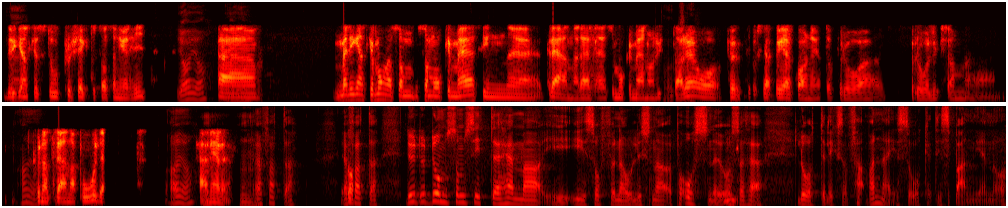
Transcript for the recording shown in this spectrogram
Det är ett ganska stort projekt att ta sig ner hit. ja, ja. Eh, men det är ganska många som, som åker med sin eh, tränare eller som åker med någon ryttare och för, för att skaffa erfarenhet och för att, för att liksom, ja, ja. kunna träna på det ja, ja. här nere. Jag fattar. Jag Ja. fattar. Du, du, de som sitter hemma i, i sofforna och lyssnar på oss nu Mm. och så här låter liksom, fan vad nice att åka till Spanien och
